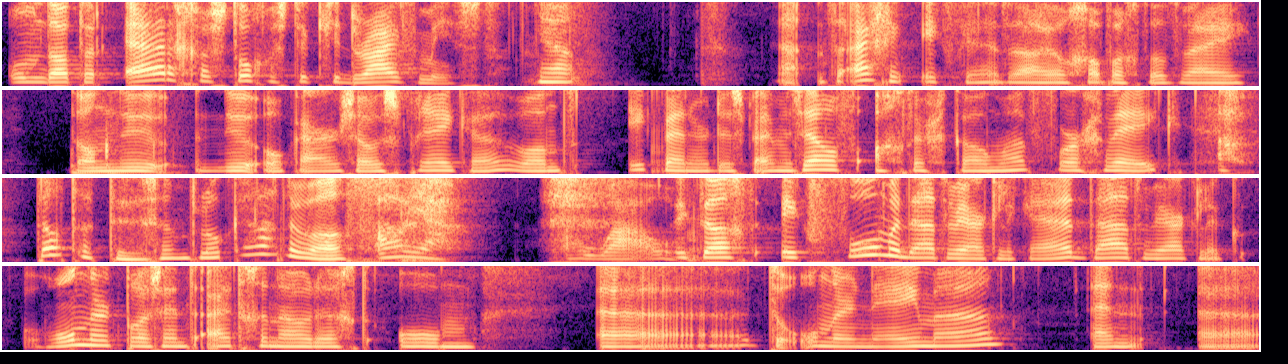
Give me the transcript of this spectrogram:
omdat er ergens toch een stukje drive mist. Ja, ja het is eigenlijk, ik vind het wel heel grappig dat wij dan nu, nu elkaar zo spreken. Want ik ben er dus bij mezelf achter gekomen vorige week ah. dat het dus een blokkade was. Oh ja. Oh wow. Ik dacht, ik voel me daadwerkelijk, hè, daadwerkelijk 100% uitgenodigd om uh, te ondernemen en uh,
